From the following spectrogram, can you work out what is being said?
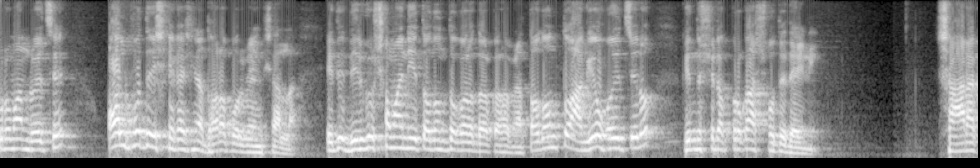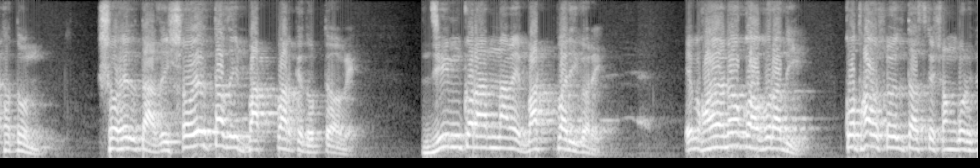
প্রমাণ রয়েছে। অল্পতেই শেখ হাসিনা ধরা পড়বে ইনশাল্লাহ। এতে দীর্ঘ সময় নিয়ে তদন্ত করা দরকার হবে না। তদন্ত আগেও হয়েছিল, কিন্তু সেটা প্রকাশ হতে দেয়নি। সাহারা খাতুন, সোহেল তাজ, এই সোহেল তাজ এই বাটপারকে ধরতে হবে। জিম করার নামে বাটপারি করে। এবং ভয়ানক অপরাধী, কোথাও সোহেল তাজকে সংগঠিত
